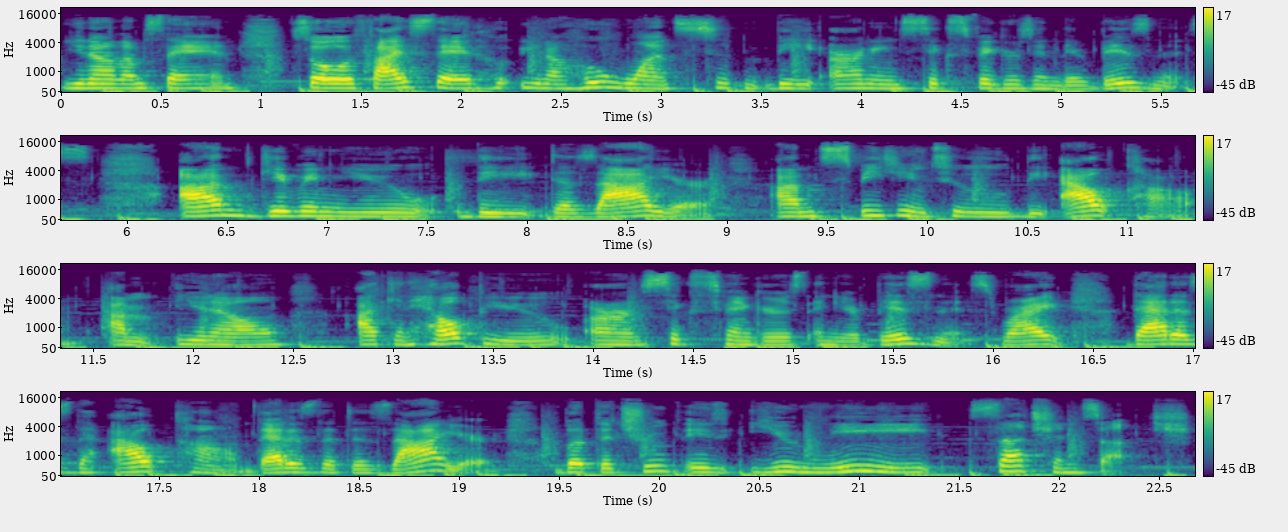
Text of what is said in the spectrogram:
You know what I'm saying? So if I said, you know, who wants to be earning six figures in their business? I'm giving you the desire. I'm speaking to the outcome. I'm, you know, I can help you earn six figures in your business, right? That is the outcome. That is the desire. But the truth is, you need such and such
